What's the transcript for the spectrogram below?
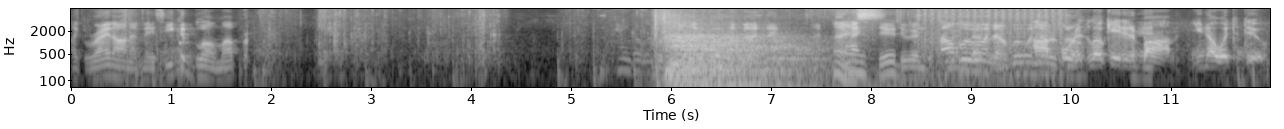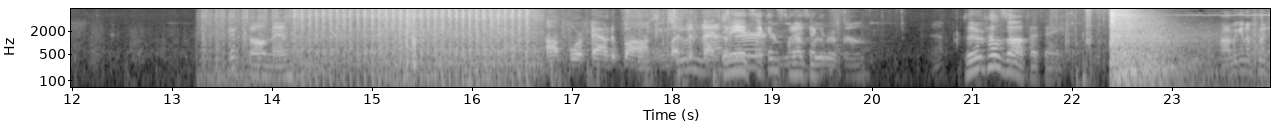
Like right on it, Mace. You could blow him up. Nice. dude. Oh, blue window, blue window. Op 4 has located a bomb. You know what to do. Good call, man. Op 4 found a bomb. You must Two in defend master, it. 28 seconds, one on 28 blue seconds. repel. Blue repel's off, I think. Probably gonna push.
